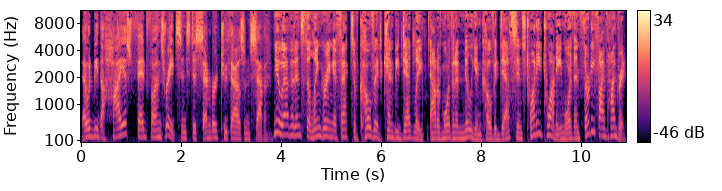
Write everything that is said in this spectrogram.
That would be the highest Fed funds rate since December 2007. New evidence the lingering effects of COVID can be deadly. Out of more than a million COVID deaths since 2020, more than 3,500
